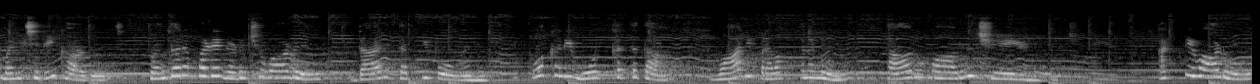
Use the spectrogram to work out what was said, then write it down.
మంచిది కాదు. తొందరపడి నడుచువాడు దారి తప్పిపోవును. ఒకని మూర్ఖత వాని ప్రవర్తనను తారుమారు చేయును. అట్టివాడు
